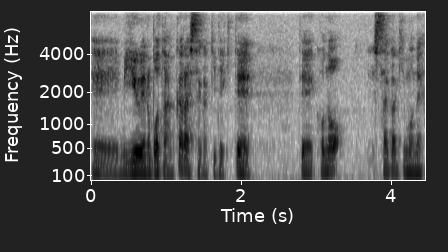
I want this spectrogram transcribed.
えー、右上のボタンから下書きできてでこの下書きもね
